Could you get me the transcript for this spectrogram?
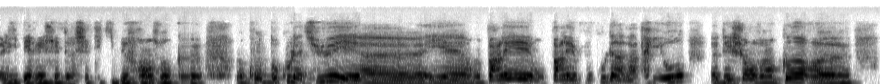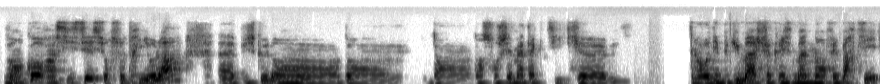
libérer cette cette équipe de France. Donc, euh, on compte beaucoup là-dessus et, euh, euh, on parlait, on parlait beaucoup d'un trio. Deschamps va encore, va encore insister sur ce trio-là, puisque dans, dans, dans, son schéma tactique au début du match, Griezmann en fait partie.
